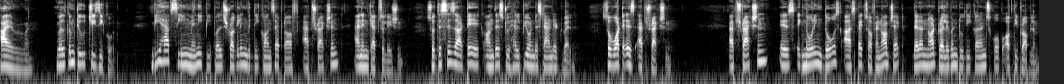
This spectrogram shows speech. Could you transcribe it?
Hi everyone, welcome to Cheezy Code. We have seen many people struggling with the concept of abstraction and encapsulation. So this is our take on this to help you understand it well. So what is abstraction? Abstraction is ignoring those aspects of an object that are not relevant to the current scope of the problem.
